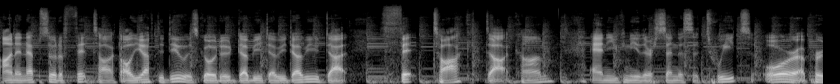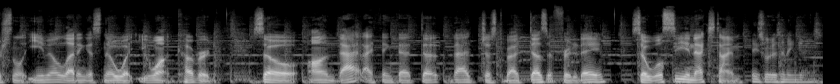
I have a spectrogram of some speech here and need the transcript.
on an episode of Fit Talk, all you have to do is go to www.fittalk.com and you can either send us a tweet or a personal email letting us know what you want covered. So, on that, I think that that just about does it for today. So, we'll see you next time. Thanks for listening, guys.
